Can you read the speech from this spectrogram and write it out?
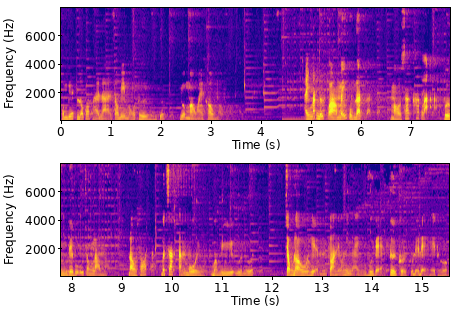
Không biết đó có phải là do bị máu tươi hôm trước nhuộm màu hay không. Ánh mắt lướt qua mấy vùng đất, màu sắc khác lạ, vương Tê Vũ trong lòng đau xót, bất giác cắn môi, bờ mi ướn ướt. Trong đầu hiện toàn những hình ảnh vui vẻ, tươi cười của đệ đệ ngày thường.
